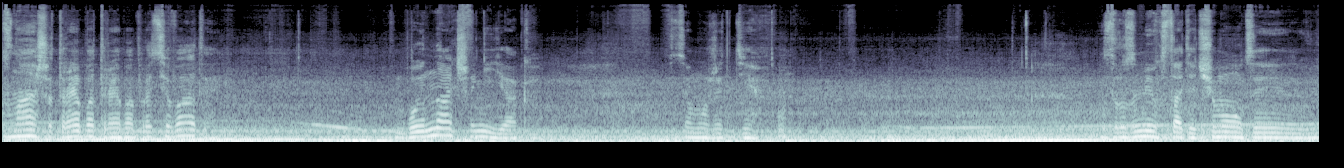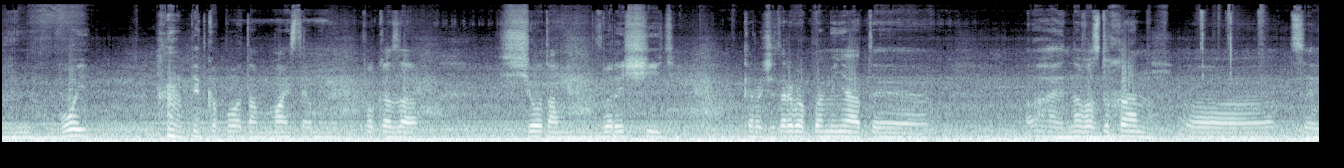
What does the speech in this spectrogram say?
знаю, що треба, треба працювати. Бо інакше ніяк в цьому житті. Зрозумів, кстати, чому цей вой під капотом майстер мені показав, що там верещить. Коротше, треба поміняти ой, на воздухан о, цей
